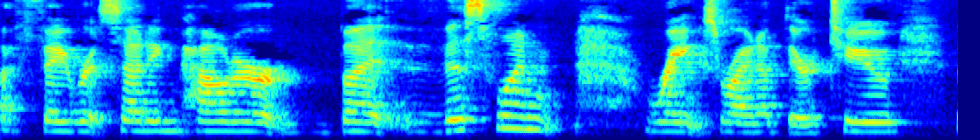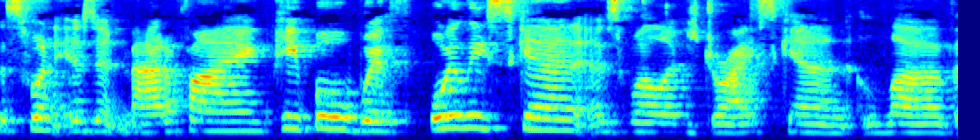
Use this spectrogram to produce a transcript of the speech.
a favorite setting powder but this one ranks right up there too. This one isn't mattifying. People with oily skin as well as dry skin love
